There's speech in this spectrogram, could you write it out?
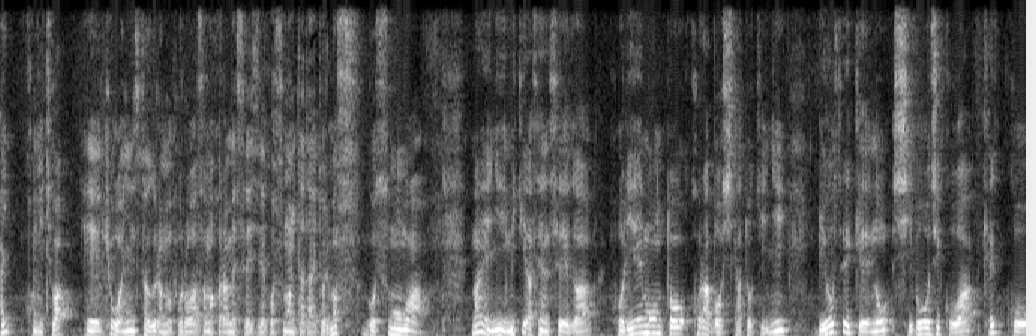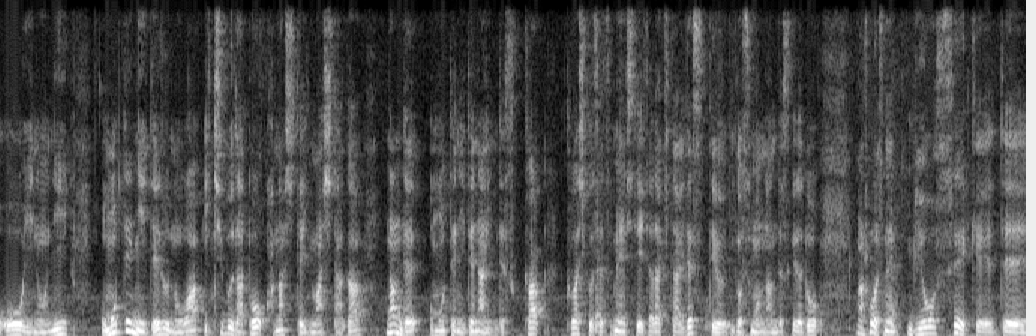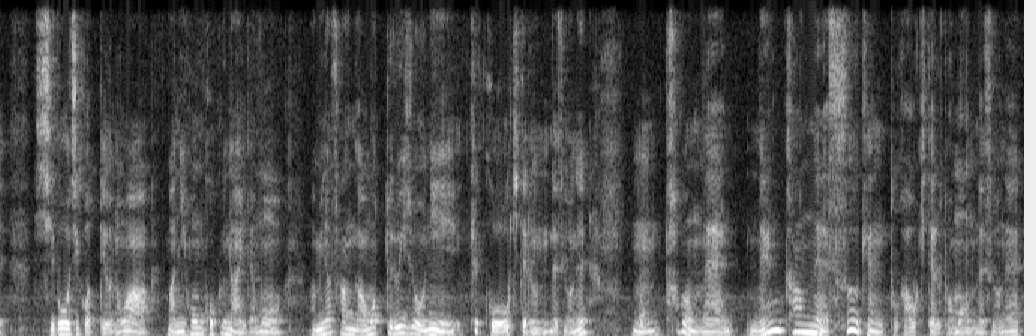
はい、こんにちは、えー、今日はインスタグラムフォロワー様からメッセージでご質問いただいております。ご質問は、前に三木谷先生がホリエモンとコラボした時に、美容整形の死亡事故は結構多いのに、表に出るのは一部だと話していましたが、なんで表に出ないんですか？詳しく説明していただきたいです。っていうご質問なんですけれど、まあ、そうですね。美容整形で死亡事故っていうのは、まあ、日本国内でも、皆さんが思ってる以上に結構起きてるんですよね。うん、多分ね年間ね数件とか起きてると思うんですよね。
